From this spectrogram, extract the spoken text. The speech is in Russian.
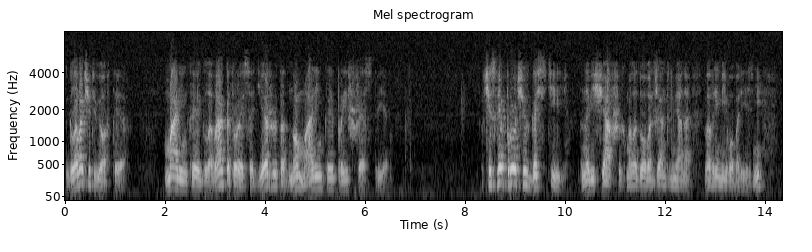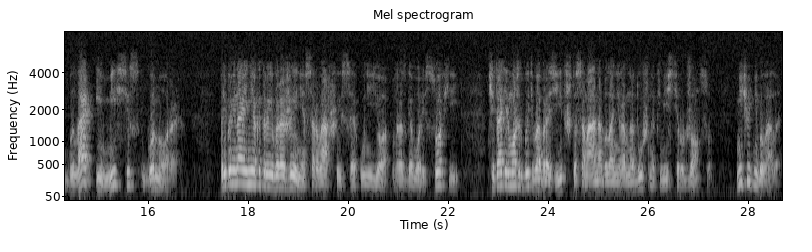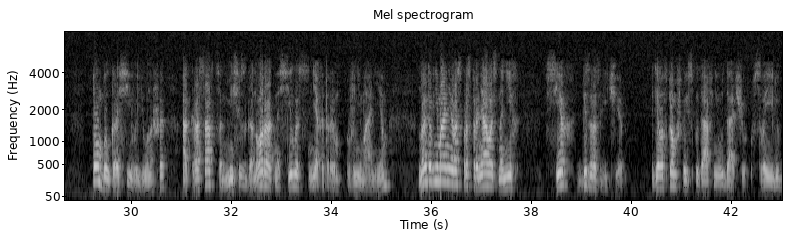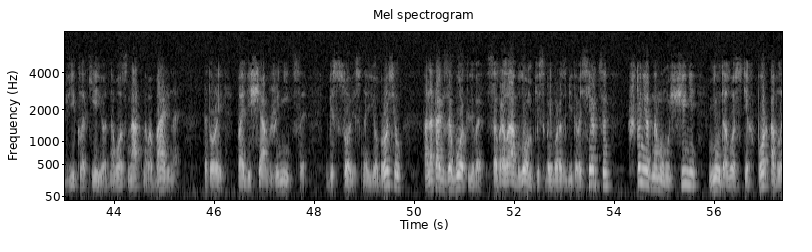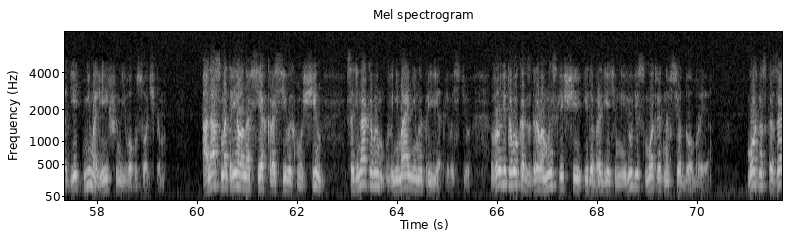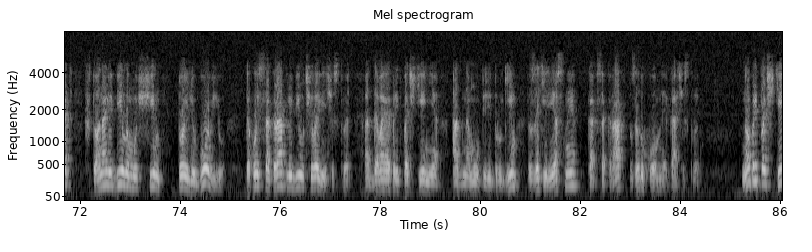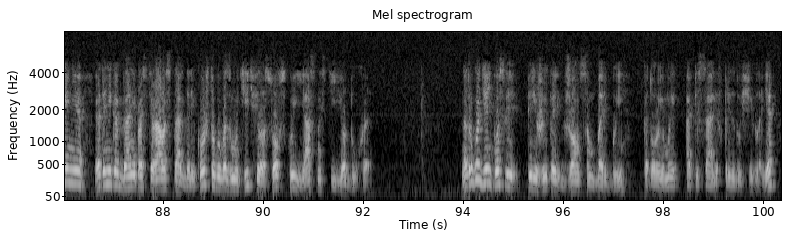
Глава четвертая. Маленькая глава, которая содержит одно маленькое происшествие. В числе прочих гостей, навещавших молодого джентльмена во время его болезни, была и миссис Гонора. Припоминая некоторые выражения, сорвавшиеся у нее в разговоре с Софьей, читатель, может быть, вообразит, что сама она была неравнодушна к мистеру Джонсу. Ничуть не бывало. Том был красивый юноша, а к красавцам миссис Гонора относилась с некоторым вниманием, но это внимание распространялось на них всех без различия. Дело в том, что, испытав неудачу в своей любви к лакею одного знатного барина, который, пообещав жениться, бессовестно ее бросил, она так заботливо собрала обломки своего разбитого сердца, что ни одному мужчине не удалось с тех пор овладеть ни малейшим его кусочком. Она смотрела на всех красивых мужчин с одинаковым вниманием и приветливостью, вроде того, как здравомыслящие и добродетельные люди смотрят на все доброе. Можно сказать, что она любила мужчин той любовью, какой Сократ любил человечество, отдавая предпочтение одному перед другим за телесные, как Сократ, за духовные качества. Но предпочтение это никогда не простиралось так далеко, чтобы возмутить философскую ясность ее духа. На другой день после пережитой Джонсом борьбы, которую мы описали в предыдущей главе,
